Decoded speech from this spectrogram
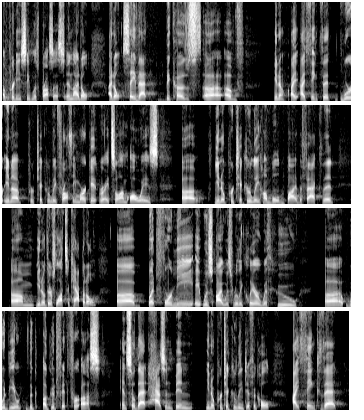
a pretty seamless process. And I don't, I don't say that because uh, of, you know, I, I think that we're in a particularly frothy market, right? So I'm always, uh, you know, particularly humbled by the fact that, um, you know, there's lots of capital. Uh, but for me, it was I was really clear with who uh, would be a, the, a good fit for us, and so that hasn't been, you know, particularly difficult. I think that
